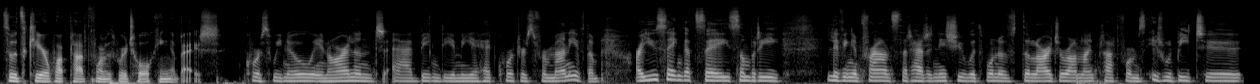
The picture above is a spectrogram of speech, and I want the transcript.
So it's clear what platforms we're talking about. of course, we know in Ireland uh, being the EMEA headquarters for many of them. Are you saying that, say, somebody living in France that had an issue with one of the larger online platforms, it would be to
